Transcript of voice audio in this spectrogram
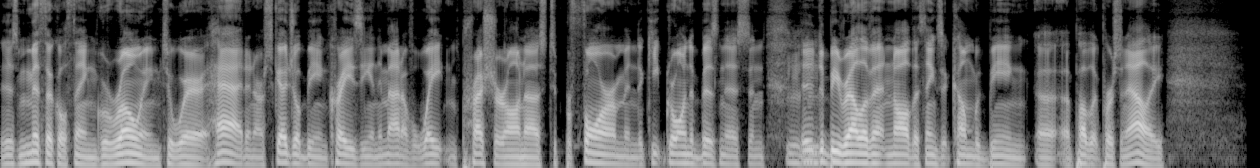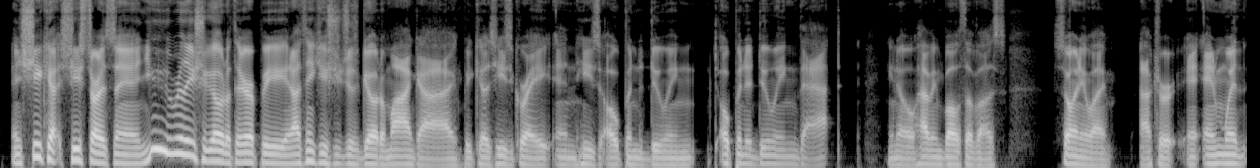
this mythical thing growing to where it had and our schedule being crazy and the amount of weight and pressure on us to perform and to keep growing the business and mm-hmm. to be relevant and all the things that come with being a, a public personality. And she she started saying, "You really should go to therapy, and I think you should just go to my guy because he's great and he's open to doing open to doing that. You know, having both of us." So anyway, after and when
